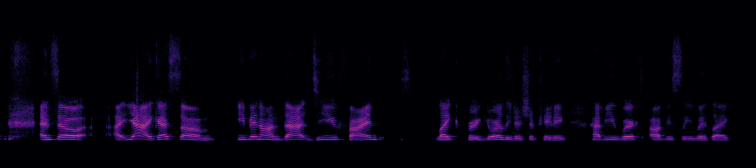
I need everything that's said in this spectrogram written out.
and so, uh, yeah, I guess um, even on that, do you find like for your leadership training have you worked obviously with like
